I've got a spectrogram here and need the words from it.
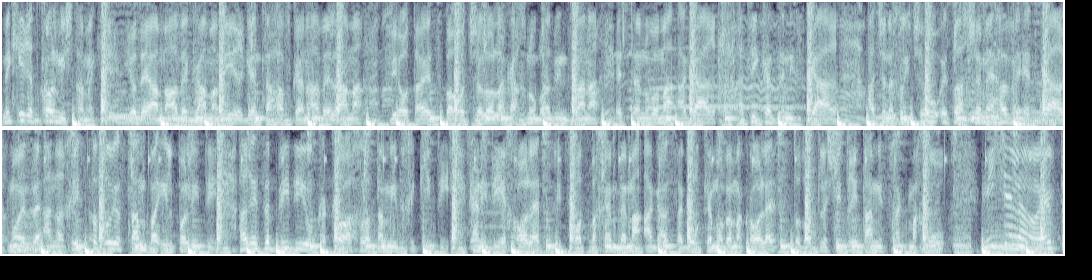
מכיר את כל מי שאתה מכיר. יודע מה וכמה מי ארגן את ההפגנה ולמה. טביעות האצבעות שלו לקחנו בזינזנה. אצלנו במאגר, התיק הזה נסגר. עד שנחליט שהוא אזרח שמהווה אתגר. כמו איזה אנרכיסט הזוי או סתם פעיל פוליטי. הרי זה בדיוק הכוח, לא תמיד חיכיתי. קניתי יכולת לצפות בכם במעגל סגור כמו במכולת. תודות לשטרית המשחק מכור. מי שלא אוהב את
